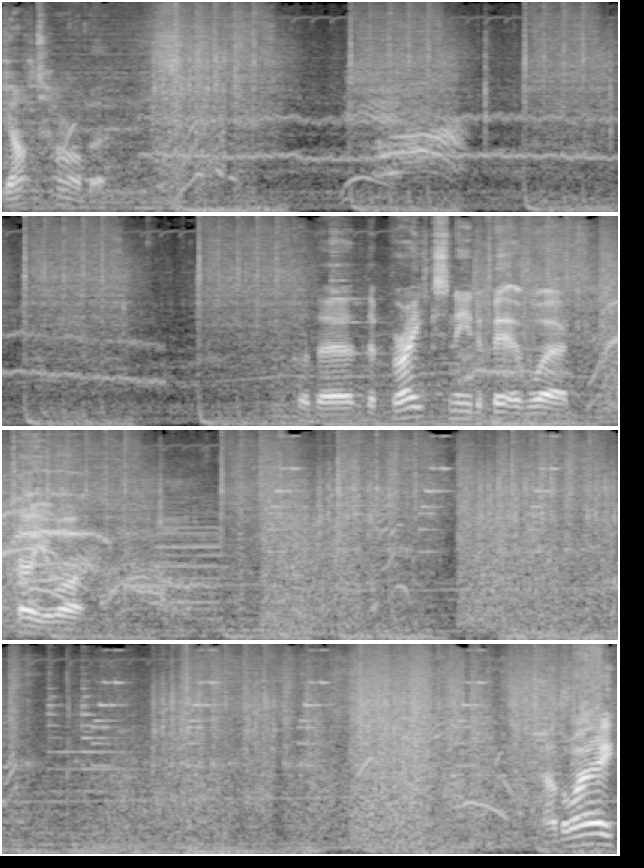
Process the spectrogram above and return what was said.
Yacht Harbour. But the the brakes need a bit of work. Tell you what. Out of the way.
